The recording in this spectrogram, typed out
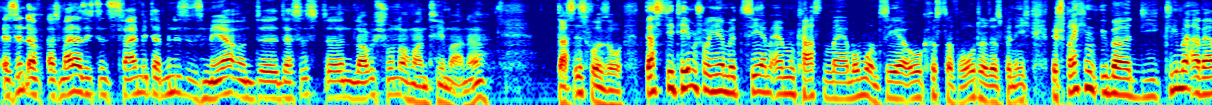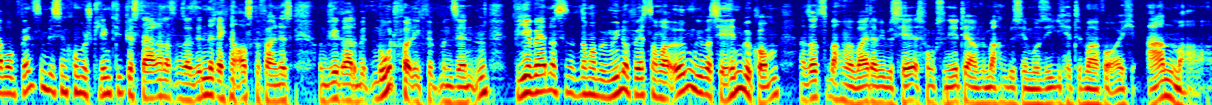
es sind auf, aus meiner Sicht sind es zwei Meter mindestens mehr und äh, das ist dann, glaube ich, schon nochmal ein Thema. Ne? Das ist wohl so. Das ist die Themenshow hier mit CMM, Carsten Meyer-Mumm und CRO Christoph Rote, das bin ich. Wir sprechen über die Klimaerwärmung. Wenn es ein bisschen komisch klingt, liegt es daran, dass unser Senderechner ausgefallen ist und wir gerade mit Notfallequipment senden. Wir werden uns nochmal bemühen, ob wir jetzt nochmal irgendwie was hier hinbekommen. Ansonsten machen wir weiter wie bisher. Es funktioniert ja und wir machen ein bisschen Musik. Ich hätte mal für euch Ahnma.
